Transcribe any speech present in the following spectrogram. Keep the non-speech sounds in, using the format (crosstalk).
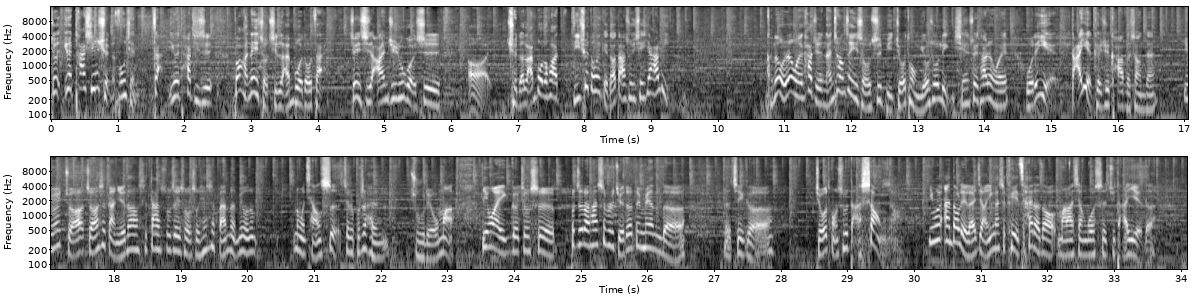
就因为他先选的风险在，因为他其实包含那一手其实兰博都在，所以其实 RNG 如果是呃选择兰博的话，的确都会给到大叔一些压力。可能我认为他觉得南枪这一手是比酒桶有所领先，所以他认为我的野打野可以去 cover 上单。因为主要主要是感觉到是大叔这一手，首先是版本没有那么那么强势，就是不是很主流嘛。另外一个就是不知道他是不是觉得对面的的这个酒桶是不是打上路？因为按道理来讲，应该是可以猜得到麻辣香锅是去打野的。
